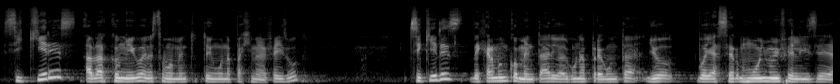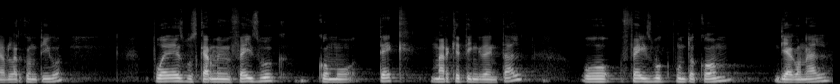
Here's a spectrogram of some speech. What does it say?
Si quieres hablar conmigo, en este momento tengo una página de Facebook. Si quieres dejarme un comentario, alguna pregunta, yo voy a ser muy, muy feliz de hablar contigo. Puedes buscarme en Facebook como Tech Marketing Dental o facebook.com diagonal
